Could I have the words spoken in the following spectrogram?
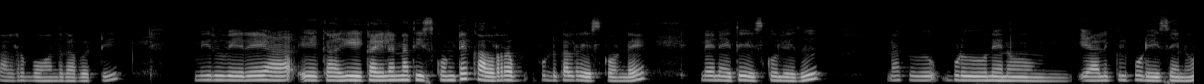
కలర్ బాగుంది కాబట్టి. మీరు వేరే ఏ కాయ ఏ కాయలన్నా తీసుకుంటే కలర్ ఫుడ్ కలర్ వేసుకోండి. నేనైతే వేసుకోలేదు. నాకు ఇప్పుడు నేను యాలకుల పొడి వేసాను.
